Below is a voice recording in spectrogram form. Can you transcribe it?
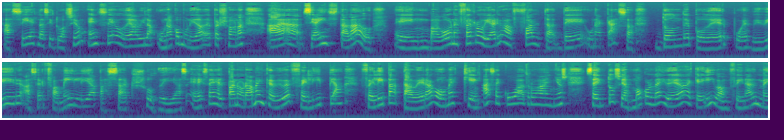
Así es la situación en Ciego de Ávila. Una comunidad de personas se ha instalado en vagones ferroviarios a falta de una casa donde poder pues vivir, hacer familia, pasar sus días. Ese es el panorama en que vive Felipa, Felipa Tavera Gómez, quien hace cuatro años se entusiasmó con la idea de que iban finalmente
